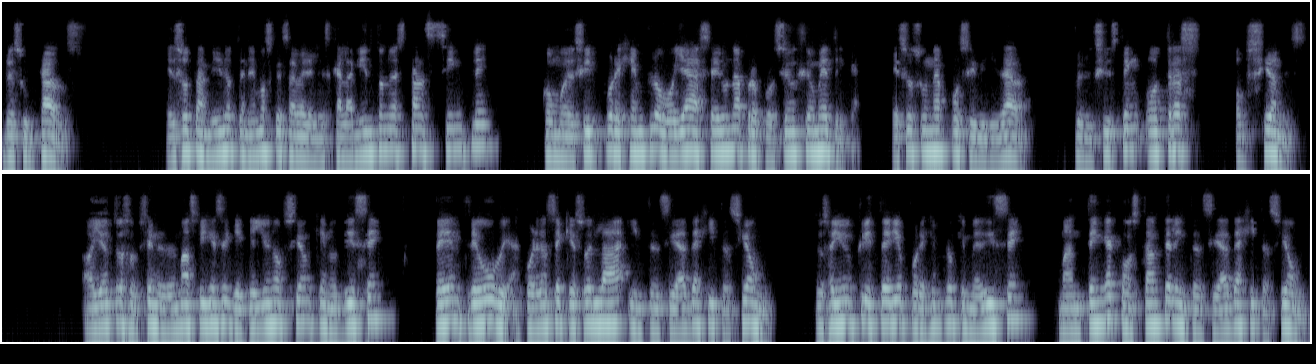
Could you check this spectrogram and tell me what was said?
resultados. Eso también lo tenemos que saber. El escalamiento no es tan simple como decir, por ejemplo, voy a hacer una proporción geométrica. Eso es una posibilidad, pero existen otras opciones. Hay otras opciones. Además, fíjense que aquí hay una opción que nos dice P entre V. Acuérdense que eso es la intensidad de agitación. Entonces hay un criterio, por ejemplo, que me dice mantenga constante la intensidad de agitación.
